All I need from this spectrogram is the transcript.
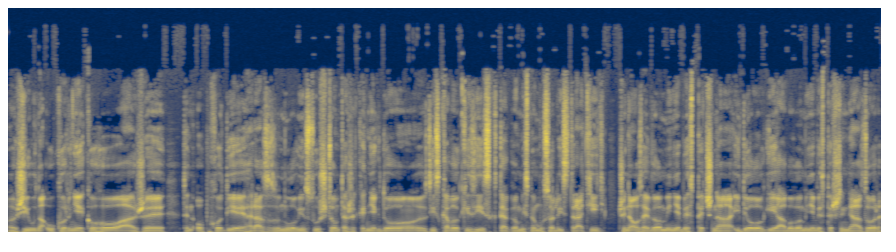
žijú na úkor niekoho a že ten obchod je hra s nulovým súčtom, takže keď niekto získa veľký zisk, tak my sme museli stratiť, čo je naozaj veľmi nebezpečná ideológia alebo veľmi nebezpečný názor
